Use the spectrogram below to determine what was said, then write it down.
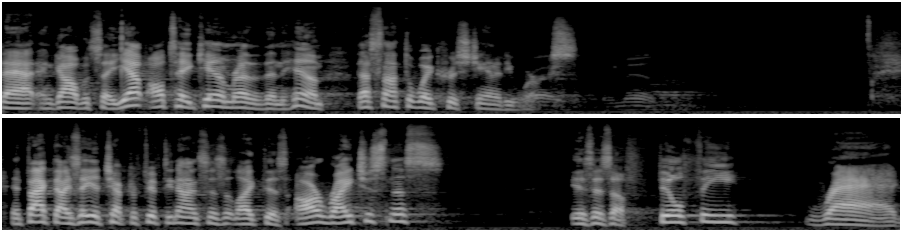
that and God would say, Yep, I'll take him rather than him. That's not the way Christianity works. In fact, Isaiah chapter 59 says it like this Our righteousness is as a filthy rag.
